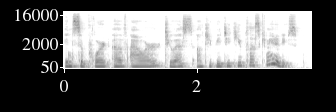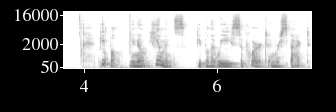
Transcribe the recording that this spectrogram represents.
in support of our, to us, LGBTQ plus communities. People, you know, humans, people that we support and respect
